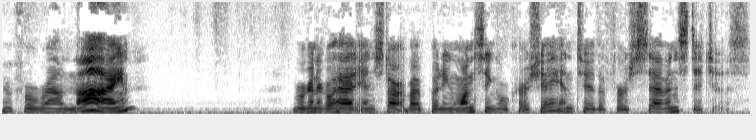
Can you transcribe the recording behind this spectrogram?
And for round nine we're going to go ahead and start by putting one single crochet into the first seven stitches.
